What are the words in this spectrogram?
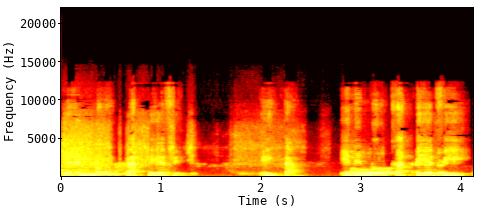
Ele nunca teve. Eita! Ele oh, nunca teve.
